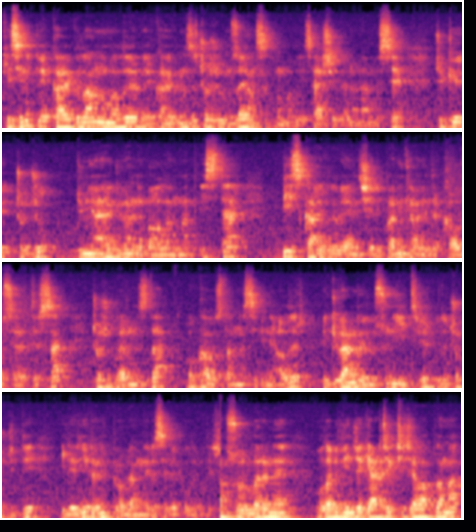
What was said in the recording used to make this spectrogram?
kesinlikle kaygılanmamalı ve kaygımızı çocuğumuza yansıtmamalıyız her şeyden önemlisi. Çünkü çocuk dünyaya güvenle bağlanmak ister. Biz kaygılı ve endişeli panik halinde kaos yaratırsak çocuklarımız da o kaostan nasibini alır ve güven duygusunu yitirir. Bu da çok ciddi ileriye dönük problemlere sebep olabilir. Sorularını olabildiğince gerçekçi cevaplamak,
